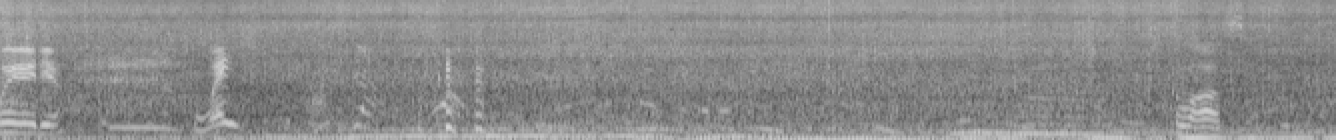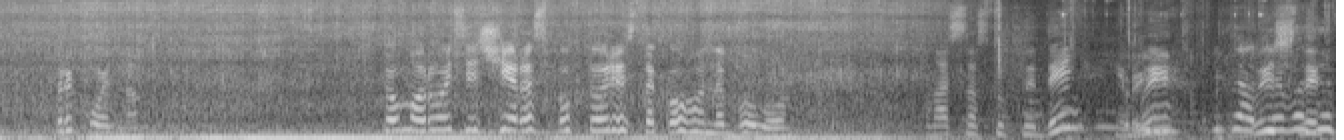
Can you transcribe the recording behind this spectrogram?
Мері. Ой. Клас. Прикольно. В тому році, ще раз повторюсь, такого не було. У нас наступний день, і ми вийшли.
